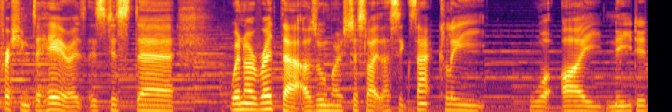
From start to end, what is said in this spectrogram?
Refreshing to hear. It's, it's just uh, when I read that, I was almost just like, that's exactly what I needed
